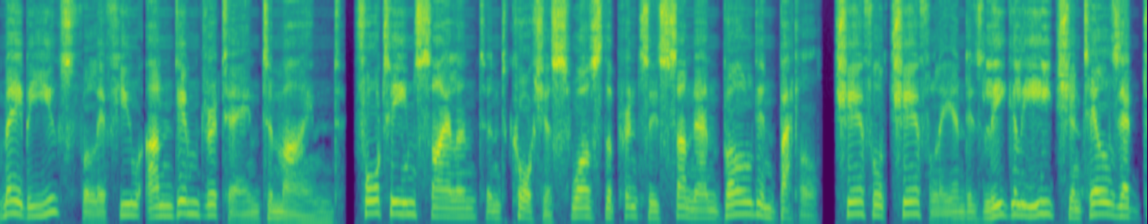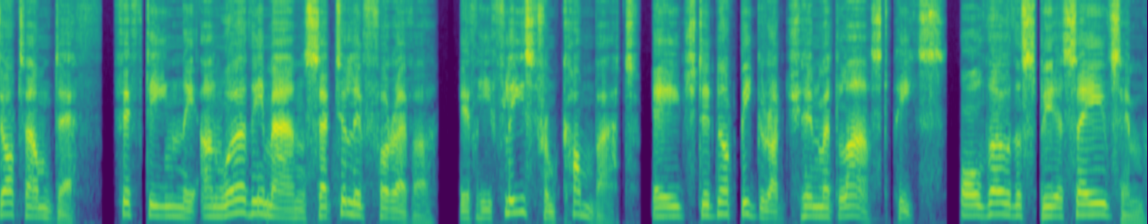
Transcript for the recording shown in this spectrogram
may be useful if you undimmed retain to mind. 14 Silent and cautious was the prince's son and bold in battle, cheerful cheerfully and is legally each until z.um death. 15 The unworthy man said to live forever, if he flees from combat. Age did not begrudge him at last peace, although the spear saves him.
